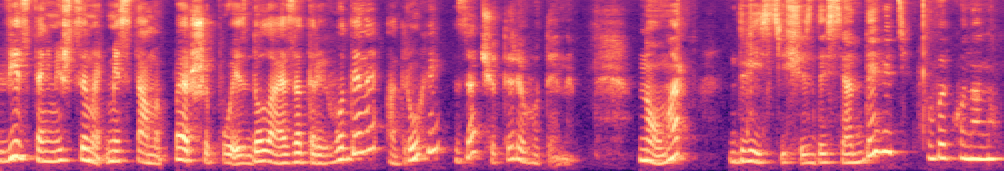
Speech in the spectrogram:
Відстань між цими містами перший поїзд долає за 3 години, а другий за 4 години. Номер 269 виконано.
